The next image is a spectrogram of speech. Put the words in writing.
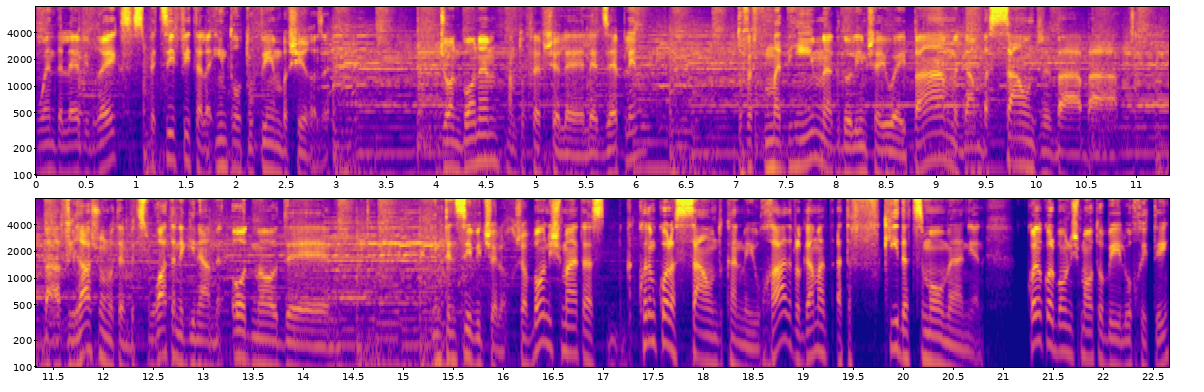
When the Levy Breaks, ספציפית על האינטרו תופים בשיר הזה. ג'ון בונם, המתופף של לד זפלין, מתופף מדהים מהגדולים שהיו אי פעם, גם בסאונד ובאווירה שהוא נותן, בצורת הנגינה המאוד מאוד אה, אינטנסיבית שלו. עכשיו בואו נשמע את ה... קודם כל הסאונד כאן מיוחד, אבל גם התפקיד עצמו הוא מעניין. קודם כל בואו נשמע אותו בהילוך איטי,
